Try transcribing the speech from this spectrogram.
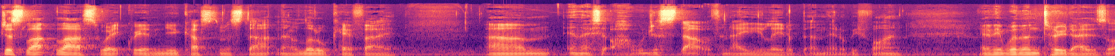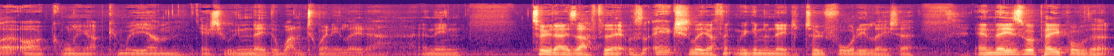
just la- last week we had a new customer start in a little cafe, um, and they said, "Oh, we'll just start with an eighty litre bin. That'll be fine." And then within two days, like, "Oh, calling up, can we um actually we need the one twenty litre?" And then two days after that was actually I think we're going to need a 240 litre. And these were people that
